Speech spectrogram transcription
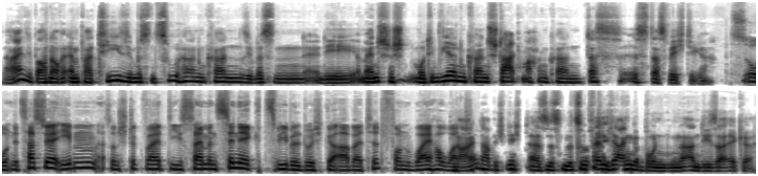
Nein, sie brauchen auch Empathie, sie müssen zuhören können, sie müssen die Menschen motivieren können, stark machen können. Das ist das Wichtige. So, und jetzt hast du ja eben so ein Stück weit die Simon Sinek Zwiebel durchgearbeitet von Why How What. Nein, habe ich nicht. Das ist nur zufällig angebunden an dieser Ecke.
